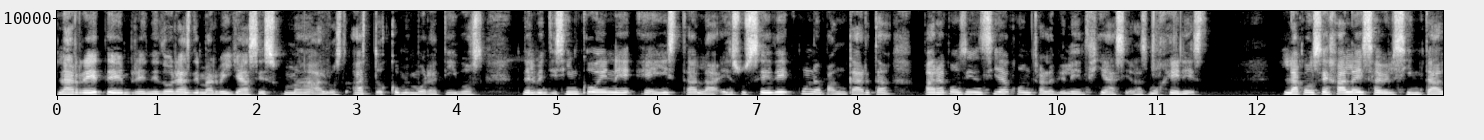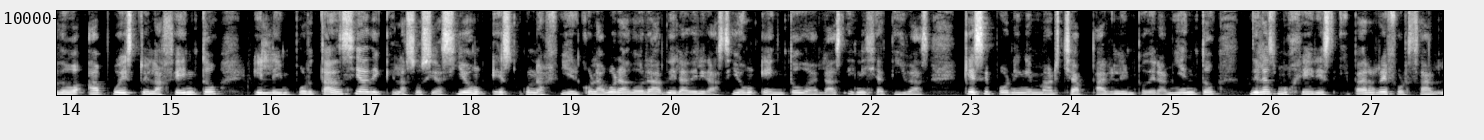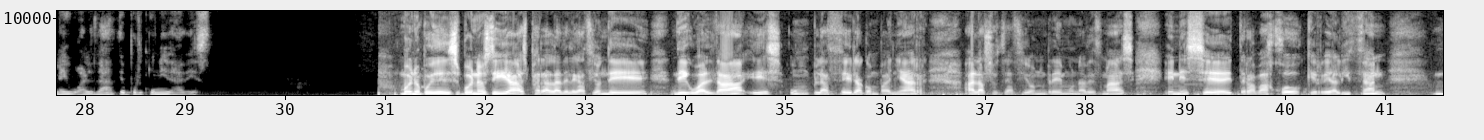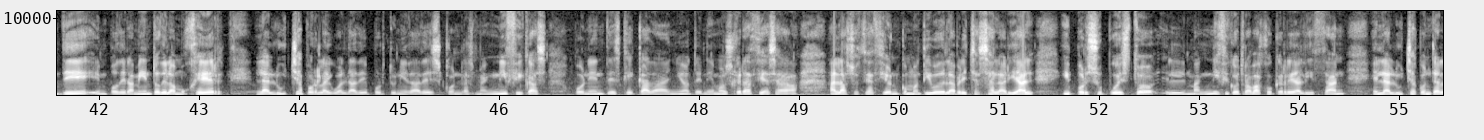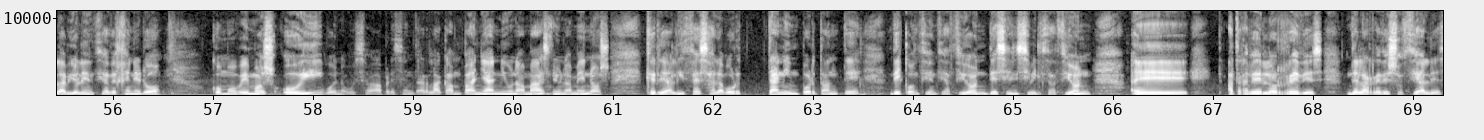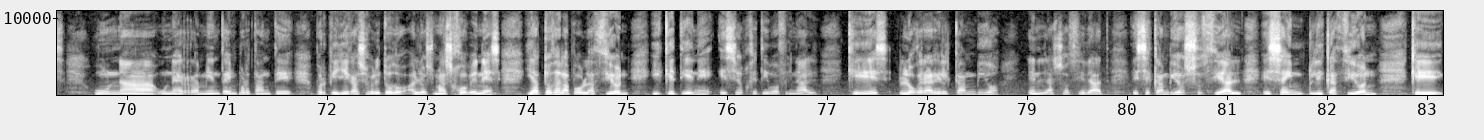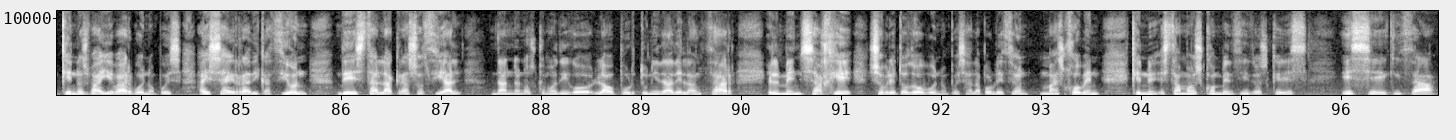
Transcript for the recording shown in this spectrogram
La red de emprendedoras de Marbella se suma a los actos conmemorativos del 25N e instala en su sede una pancarta para conciencia contra la violencia hacia las mujeres. La concejala Isabel Sintado ha puesto el acento en la importancia de que la asociación es una fiel colaboradora de la delegación en todas las iniciativas que se ponen en marcha para el empoderamiento de las mujeres y para reforzar la igualdad de oportunidades. Bueno, pues buenos días para la Delegación de, Igualdad. Es un placer acompañar a la Asociación REM una vez más en ese trabajo que realizan de empoderamiento de la mujer, la lucha por la igualdad de oportunidades con las magníficas ponentes que cada año tenemos gracias a, la asociación con motivo de la brecha salarial y por supuesto el magnífico trabajo que realizan en la lucha contra la violencia de género como vemos hoy, bueno, pues se va a presentar la campaña Ni una más, ni una menos, que realiza esa labor tan importante de concienciación, de sensibilización eh, a través de las redes, de las redes sociales, una, una herramienta importante porque llega sobre todo a los más jóvenes y a toda la población y que tiene ese objetivo final que es lograr el cambio en la sociedad, ese cambio social, esa implicación que, que nos va a llevar bueno, pues a esa erradicación de esta lacra social, dándonos, como digo, la oportunidad de lanzar el mensaje, sobre todo bueno, pues a la población más joven, que estamos convencidos que es ese quizá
